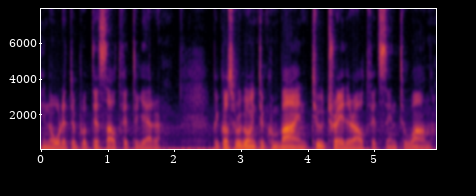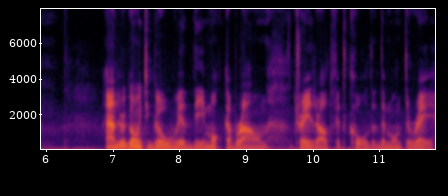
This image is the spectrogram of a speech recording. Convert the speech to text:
in order to put this outfit together. Because we're going to combine two trader outfits into one. And we're going to go with the Mocha Brown trader outfit called the Monterey.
